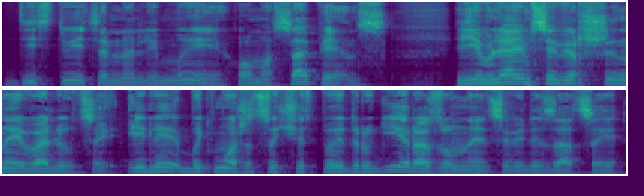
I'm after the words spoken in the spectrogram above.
действительно ли мы, Homo sapiens, являемся вершиной эволюции, или, быть может, существуют другие разумные цивилизации,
